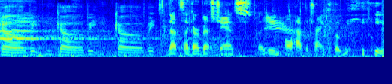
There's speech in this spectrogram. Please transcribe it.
Kobe, Kobe, Kobe. that's like our best chance. Like, we all have to try and Kobe.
